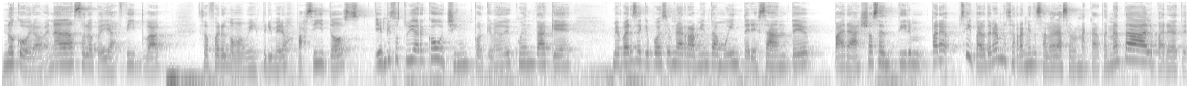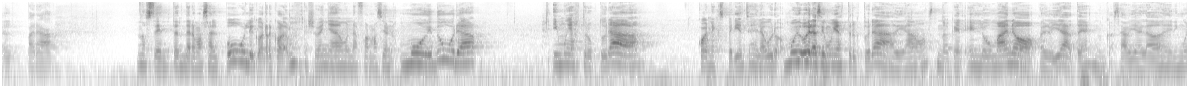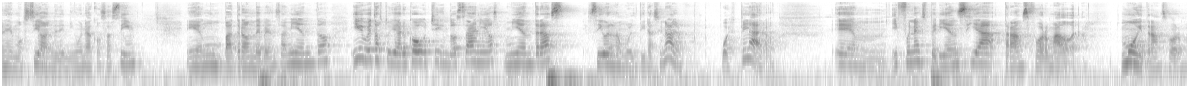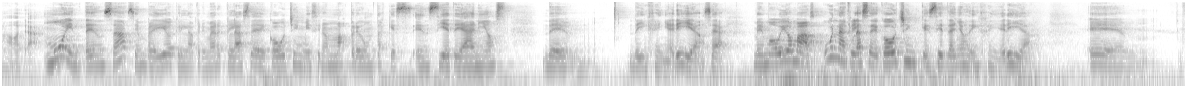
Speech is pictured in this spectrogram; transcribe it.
No cobraba nada, solo pedía feedback. Esos fueron como mis primeros pasitos. Y empiezo a estudiar coaching porque me doy cuenta que me parece que puede ser una herramienta muy interesante para yo sentir, para, sí, para tener más herramientas a la hora de hacer una carta natal, para, para, no sé, entender más al público. Recordemos que yo venía de una formación muy dura y muy estructurada, con experiencias de laburo muy duras y muy estructuradas, digamos, no que en lo humano, olvídate, nunca se había hablado de ninguna emoción, de ninguna cosa así, ni de ningún patrón de pensamiento. Y me meto a estudiar coaching dos años mientras sigo en la multinacional. Pues claro. Em, y fue una experiencia transformadora, muy transformadora, muy intensa. Siempre digo que en la primera clase de coaching me hicieron más preguntas que en siete años de, ingeniería. O sea, me movió más una clase de coaching que siete años de ingeniería. Em,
